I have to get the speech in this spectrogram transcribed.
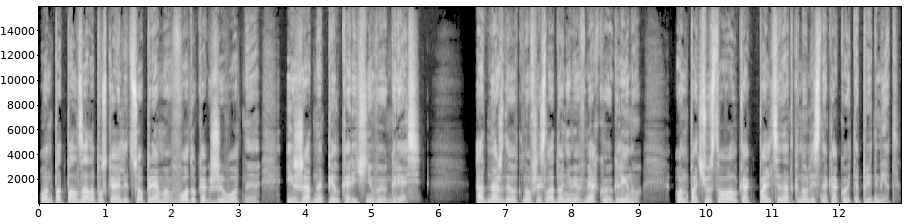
Он подползал, опуская лицо прямо в воду, как животное, и жадно пил коричневую грязь. Однажды, уткнувшись ладонями в мягкую глину, он почувствовал, как пальцы наткнулись на какой-то предмет.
